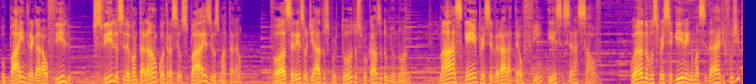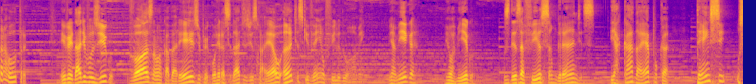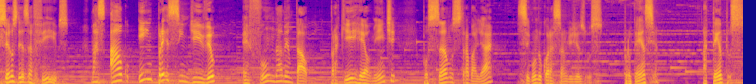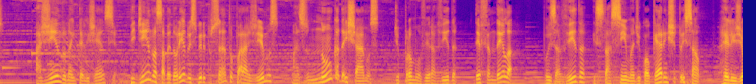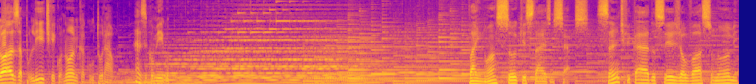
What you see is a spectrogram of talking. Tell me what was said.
o pai entregará ao filho, os filhos se levantarão contra seus pais e os matarão. Vós sereis odiados por todos por causa do meu nome, mas quem perseverar até o fim, esse será salvo. Quando vos perseguirem numa cidade, fugi para outra. Em verdade vos digo: vós não acabareis de percorrer as cidades de Israel antes que venha o filho do homem. Minha amiga, meu amigo, os desafios são grandes e a cada época tem-se os seus desafios, mas algo imprescindível é fundamental para que realmente possamos trabalhar segundo o coração de Jesus prudência, atentos, agindo na inteligência, pedindo a sabedoria do Espírito Santo para agirmos, mas nunca deixarmos de promover a vida, defendê-la, pois a vida está acima de qualquer instituição religiosa, política, econômica, cultural. Reze comigo. Pai nosso que estais nos céus santificado seja o vosso nome,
